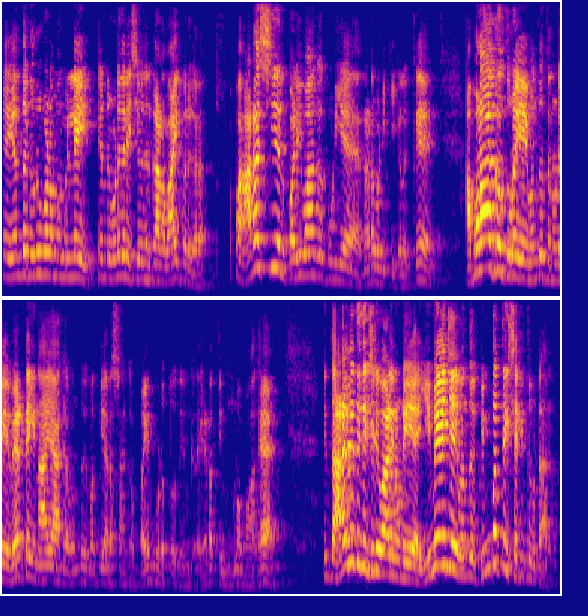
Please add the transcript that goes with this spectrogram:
எந்த நிரூபணமும் இல்லை என்று விடுதலை செய்வதற்கான வாய்ப்பு இருக்கிறார் அப்போ அரசியல் பழிவாங்கக்கூடிய நடவடிக்கைகளுக்கு அமலாக்கத்துறையை வந்து தன்னுடைய வேட்டை நாயாக வந்து மத்திய அரசாங்கம் பயன்படுத்துவது என்கிற இடத்தின் மூலமாக இந்த அரவிந்த் கெஜ்ரிவாலினுடைய இமேஜை வந்து பிம்பத்தை சரித்து விட்டார்கள்.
